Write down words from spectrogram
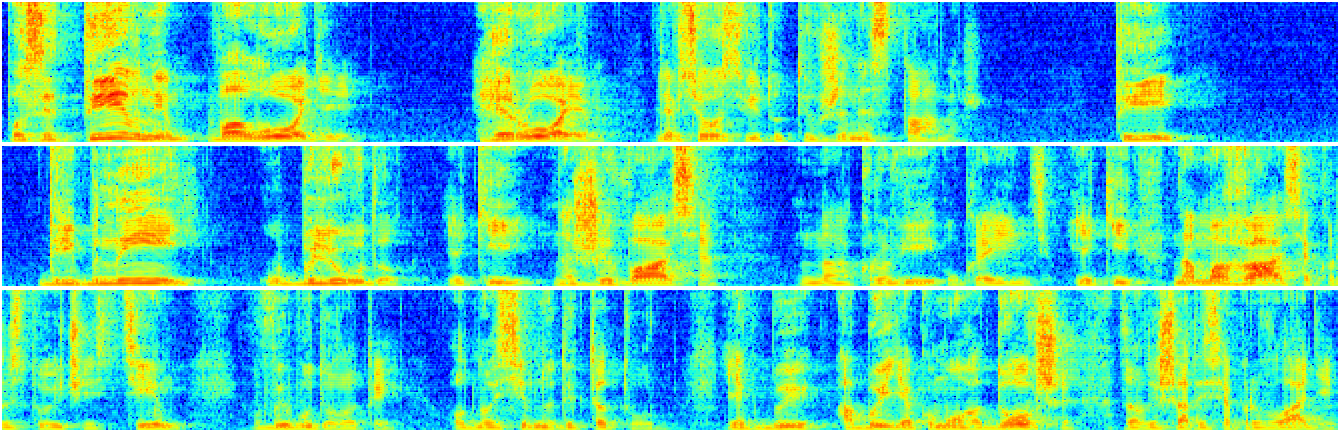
позитивним Володій, героєм для всього світу ти вже не станеш. Ти дрібний ублюдок, який наживався на крові українців, який намагався, користуючись цим, вибудувати одноосібну диктатуру, якби аби якомога довше залишатися при владі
